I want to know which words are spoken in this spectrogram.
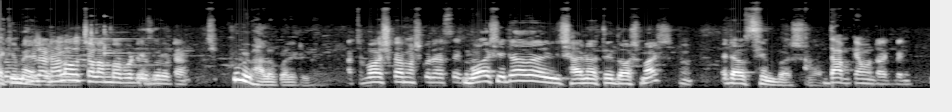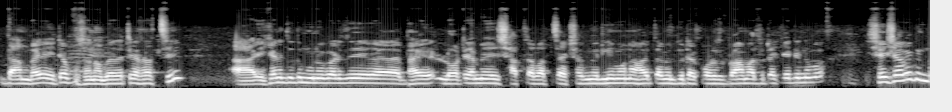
একই ঢিলা বডির গরুটা। খুবই ভালো কোয়ালিটি আচ্ছা বয়স কয় মাস করে আছে বয়স এটা সাড়ে নয় থেকে দশ মাস। এটাও সেম বয়স দাম কেমন রাখবেন? দাম ভাই এটা পঁচানব্বই হাজার টাকা চাচ্ছি। আর এখানে যদি মনে করে যে ভাই লটে আমি সাতটা বাচ্চা একসঙ্গে নিবো না হয়তো আমি দুটা খরচ ব্রাহ্মা দুটা কেটে নেব। সেই হিসাবে কিন্তু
